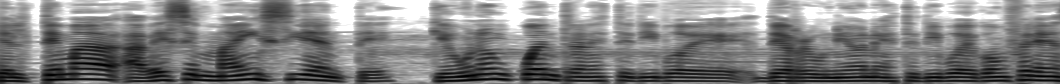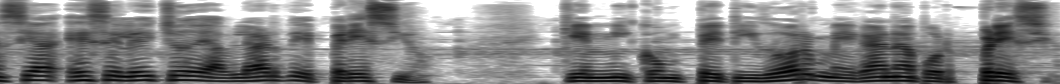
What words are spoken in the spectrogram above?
el, tema a veces más incidente que uno encuentra en este tipo de, de reuniones, este tipo de conferencias, es el hecho de hablar de precio. Que mi competidor me gana por precio.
